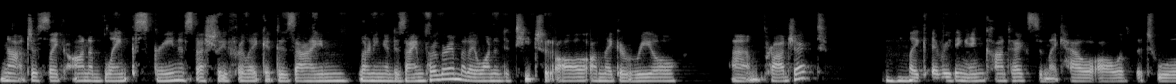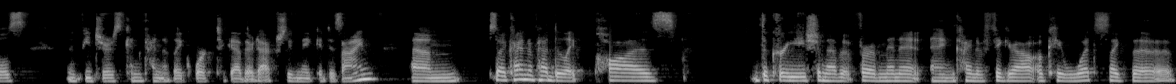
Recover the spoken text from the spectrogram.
not just like on a blank screen, especially for like a design, learning a design program, but I wanted to teach it all on like a real um, project, mm-hmm. like everything in context and like how all of the tools and features can kind of like work together to actually make a design. Um, so I kind of had to like pause the creation of it for a minute and kind of figure out, okay, what's like the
